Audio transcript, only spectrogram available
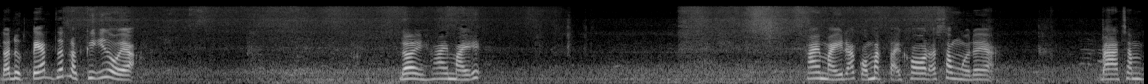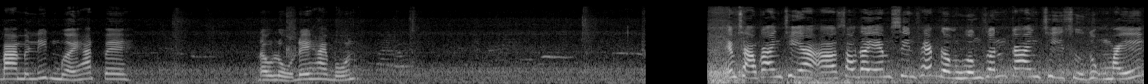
Đã được test rất là kỹ rồi ạ. Đây hai máy. Hai máy đã có mặt tại kho đã xong rồi đây ạ. 330 lít 10 HP. Đầu lỗ D24. Chào các anh chị ạ. À. Sau đây em xin phép được hướng dẫn các anh chị sử dụng máy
